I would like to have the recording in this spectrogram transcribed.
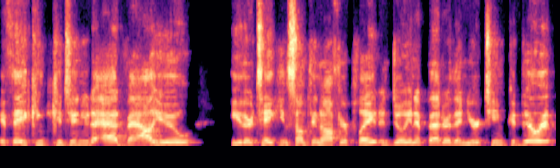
If they can continue to add value, either taking something off your plate and doing it better than your team could do it,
